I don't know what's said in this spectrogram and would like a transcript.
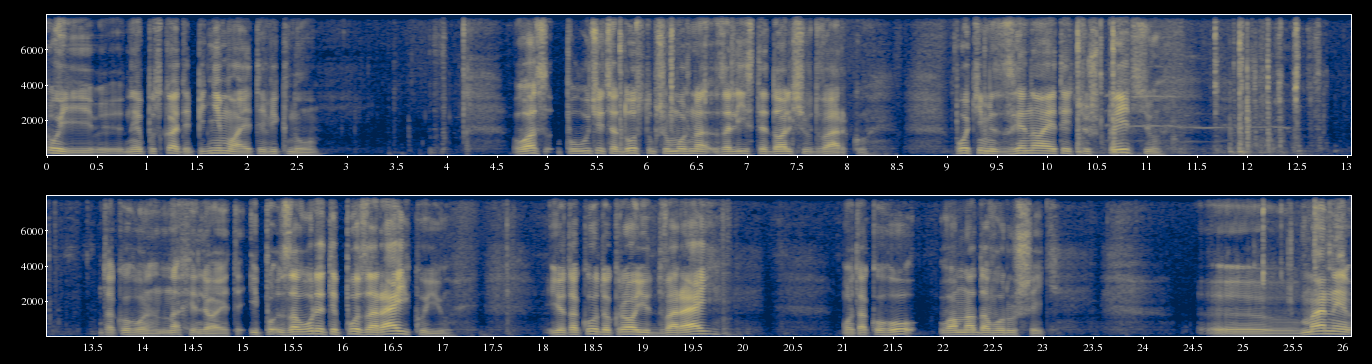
Ой, не опускаєте, піднімаєте вікно. У вас вийде доступ, що можна залізти далі в дверку. Потім згинаєте цю шпицю, такого нахиляєте, і заводите поза рейкою. І отако до краю дверей, отакого вам треба ворушити. Е, в мене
